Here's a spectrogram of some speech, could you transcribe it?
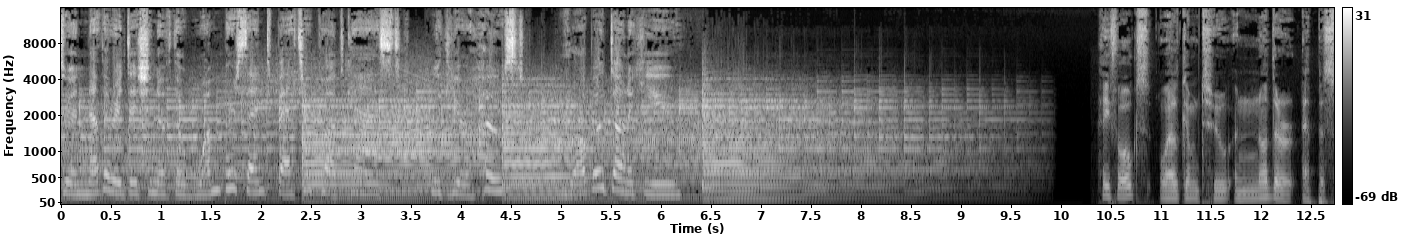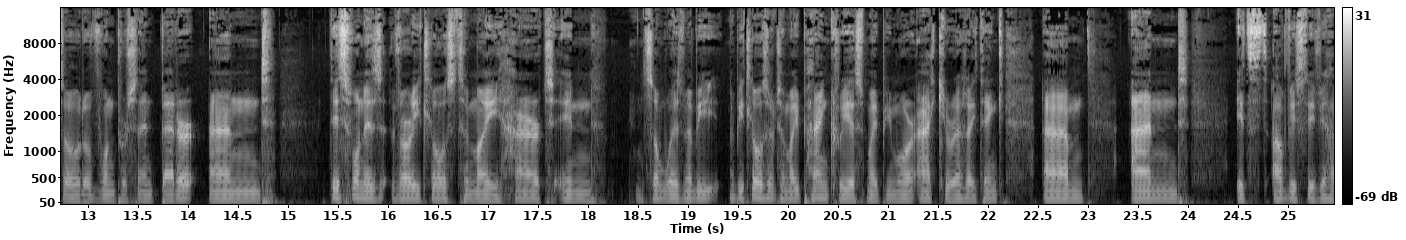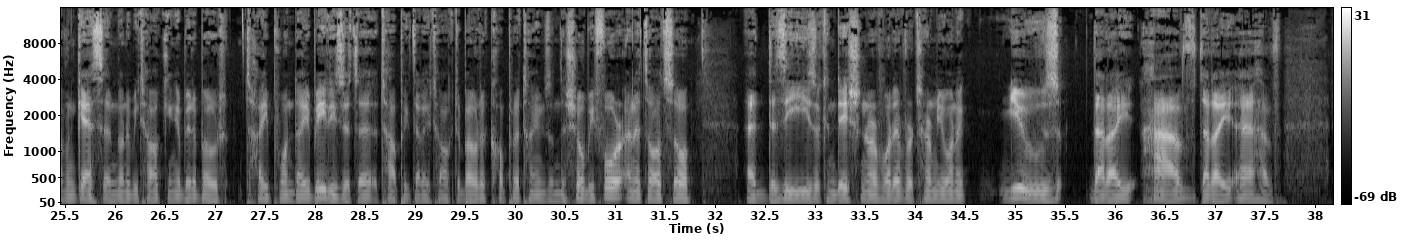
to another edition of the 1% Better podcast with your host, Rob O'Donoghue. Hey, folks, welcome to another episode of 1% Better. And this one is very close to my heart in, in some ways, maybe, maybe closer to my pancreas, might be more accurate, I think. Um, and it's obviously, if you haven't guessed, I'm going to be talking a bit about type 1 diabetes. It's a topic that I talked about a couple of times on the show before, and it's also a disease, a condition, or whatever term you want to use that I have, that I uh, have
